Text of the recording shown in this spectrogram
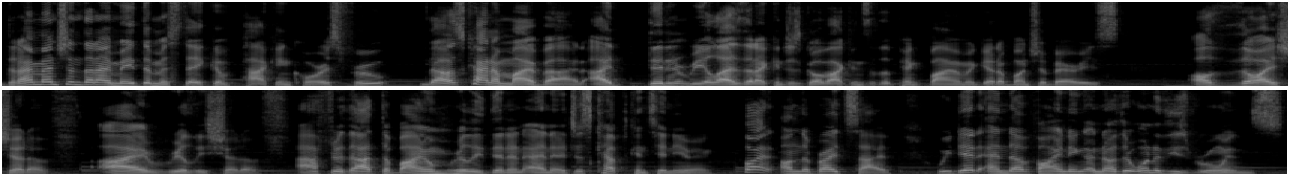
Did I mention that I made the mistake of packing chorus fruit? That was kind of my bad. I didn't realize that I can just go back into the pink biome and get a bunch of berries. Although I should have. I really should have. After that, the biome really didn't end, it just kept continuing. But on the bright side, we did end up finding another one of these ruins.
